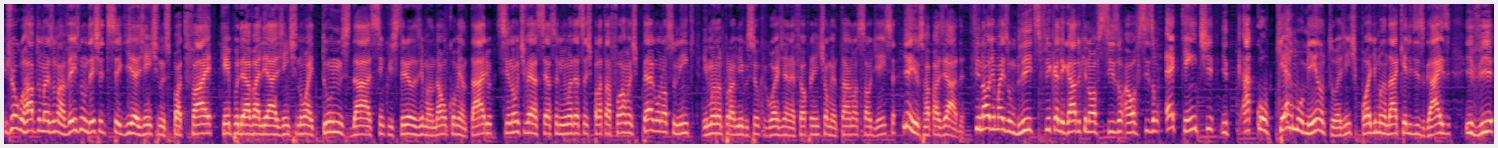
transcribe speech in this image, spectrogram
Jogo rápido mais uma vez. Não deixa de seguir a gente no Spotify. Quem puder avaliar a gente no iTunes, dar cinco estrelas e mandar um comentário. Se não tiver acesso a nenhuma dessas plataformas, pega o nosso link e manda pro amigo seu que gosta de NFL pra gente aumentar a nossa audiência. E é isso, rapaziada. Final de mais um Blitz. Fica ligado que no off-season, a off-season é quente e a qualquer momento a gente pode mandar aquele disguise e vir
